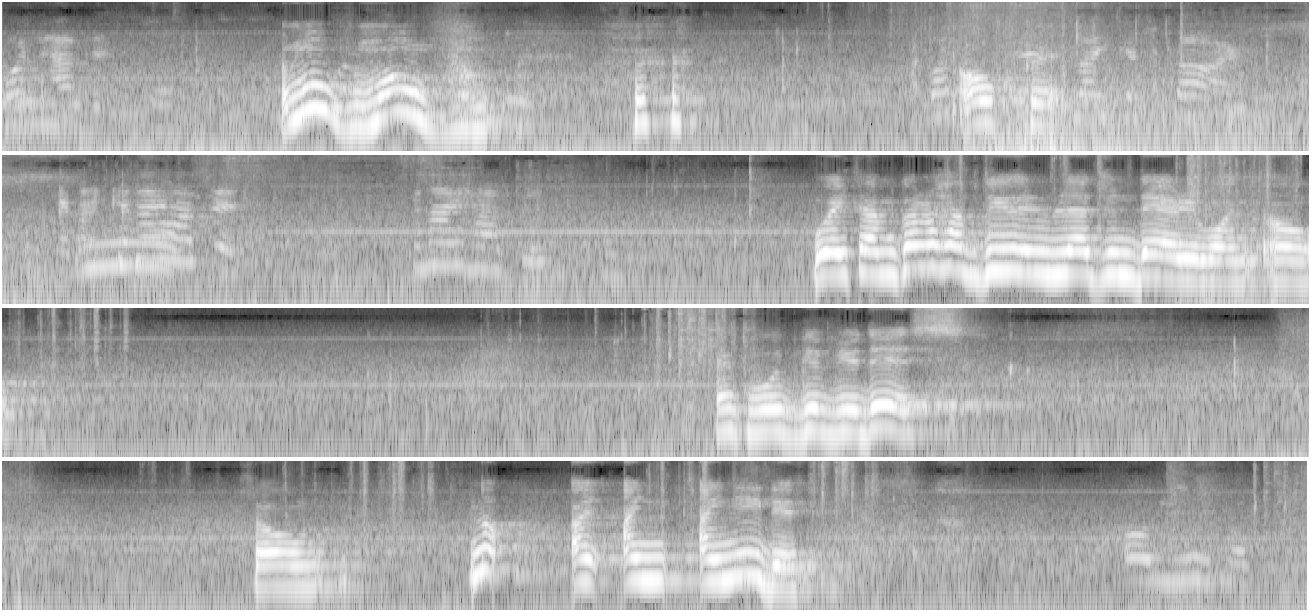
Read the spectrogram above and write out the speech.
What happened? move, move. What Okay. is like a star? Can I, can I have this? Can I have this? Wait, I'm gonna have the legendary one. Oh. It would give you this. So, no, I, I, I need it. Oh, you have.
